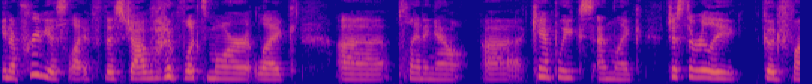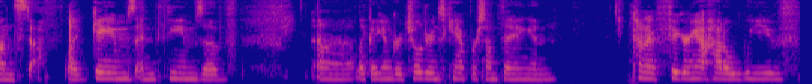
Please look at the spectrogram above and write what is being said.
in a previous life, this job would have looked more like uh, planning out uh, camp weeks and like just the really good fun stuff, like games and themes of uh, like a younger children's camp or something, and kind of figuring out how to weave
